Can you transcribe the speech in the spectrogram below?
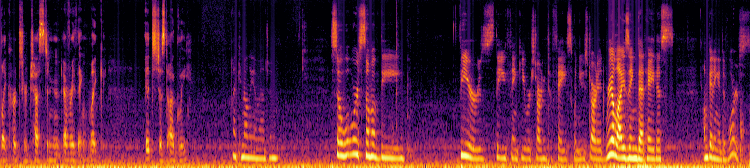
like hurts your chest and everything. Like it's just ugly. I can only imagine. So, what were some of the fears that you think you were starting to face when you started realizing that, hey, this, I'm getting a divorce?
